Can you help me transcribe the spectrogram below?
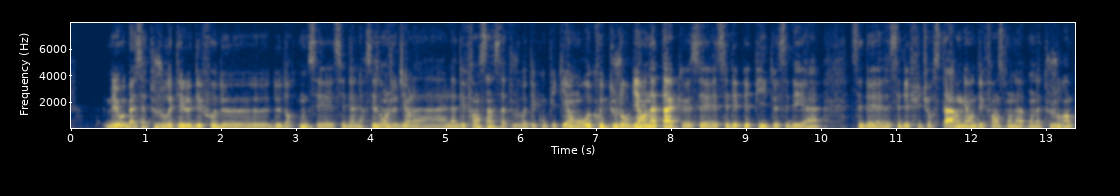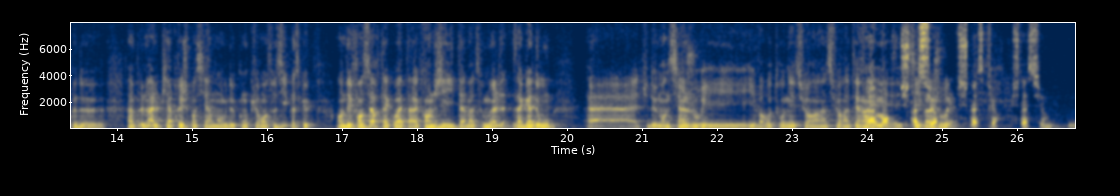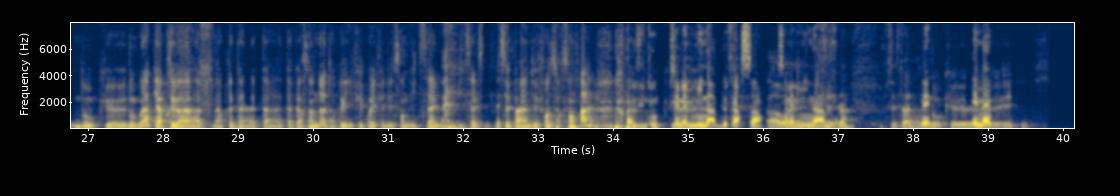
Mais oui, bah, ça a toujours été le défaut de, de Dortmund ces, ces, dernières saisons. Je veux dire, la, la défense, hein, ça a toujours été compliqué. On recrute toujours bien en attaque, c'est des pépites, c'est des, euh, c'est des, des futurs stars, mais en défense, on a, on a toujours un peu de, un peu de mal. Puis après, je pense qu'il y a un manque de concurrence aussi, parce que en défenseur, t'as quoi? T'as Akanji, t'as Matsumel, Zagadou. Euh, tu demandes si un jour il, il, va retourner sur un sur un terrain Vraiment, et je t'assure, va jouer? Je t'assure, je t'assure. Donc euh, donc voilà. Puis après bah, bah après t'as t'as personne d'autre. Après il fait quoi? Il fait descendre Witzel. Witzel c'est pas un défenseur central. Pas du tout. C'est même minable de faire ça. Ah c'est même minable. C'est ça. Mais, donc euh, et même. Et puis,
